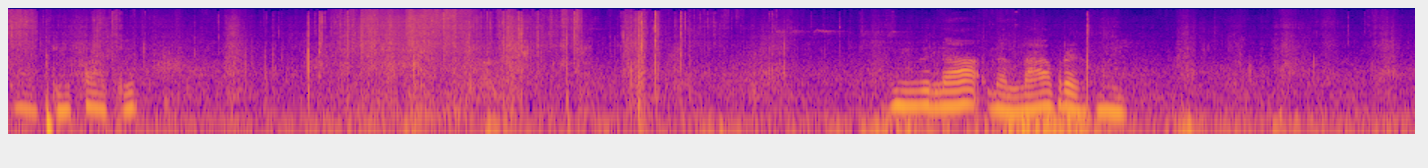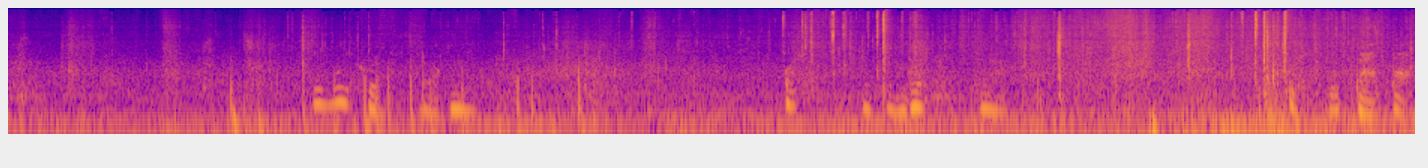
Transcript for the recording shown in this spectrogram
ฝากเก็บฝากเก็บ มีเวลาหลันลาไปเลยอุ้ยกดดอกนึงโอ้ยไม่เป็นด็กนะอุ้ยตายตาย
